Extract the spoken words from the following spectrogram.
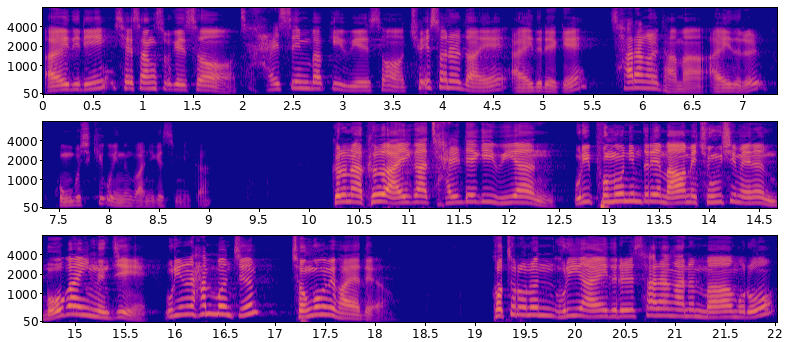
아이들이 세상 속에서 잘 쓰임받기 위해서 최선을 다해 아이들에게 사랑을 담아 아이들을 공부시키고 있는 거 아니겠습니까? 그러나 그 아이가 잘 되기 위한 우리 부모님들의 마음의 중심에는 뭐가 있는지 우리는 한 번쯤 점검해 봐야 돼요. 겉으로는 우리 아이들을 사랑하는 마음으로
